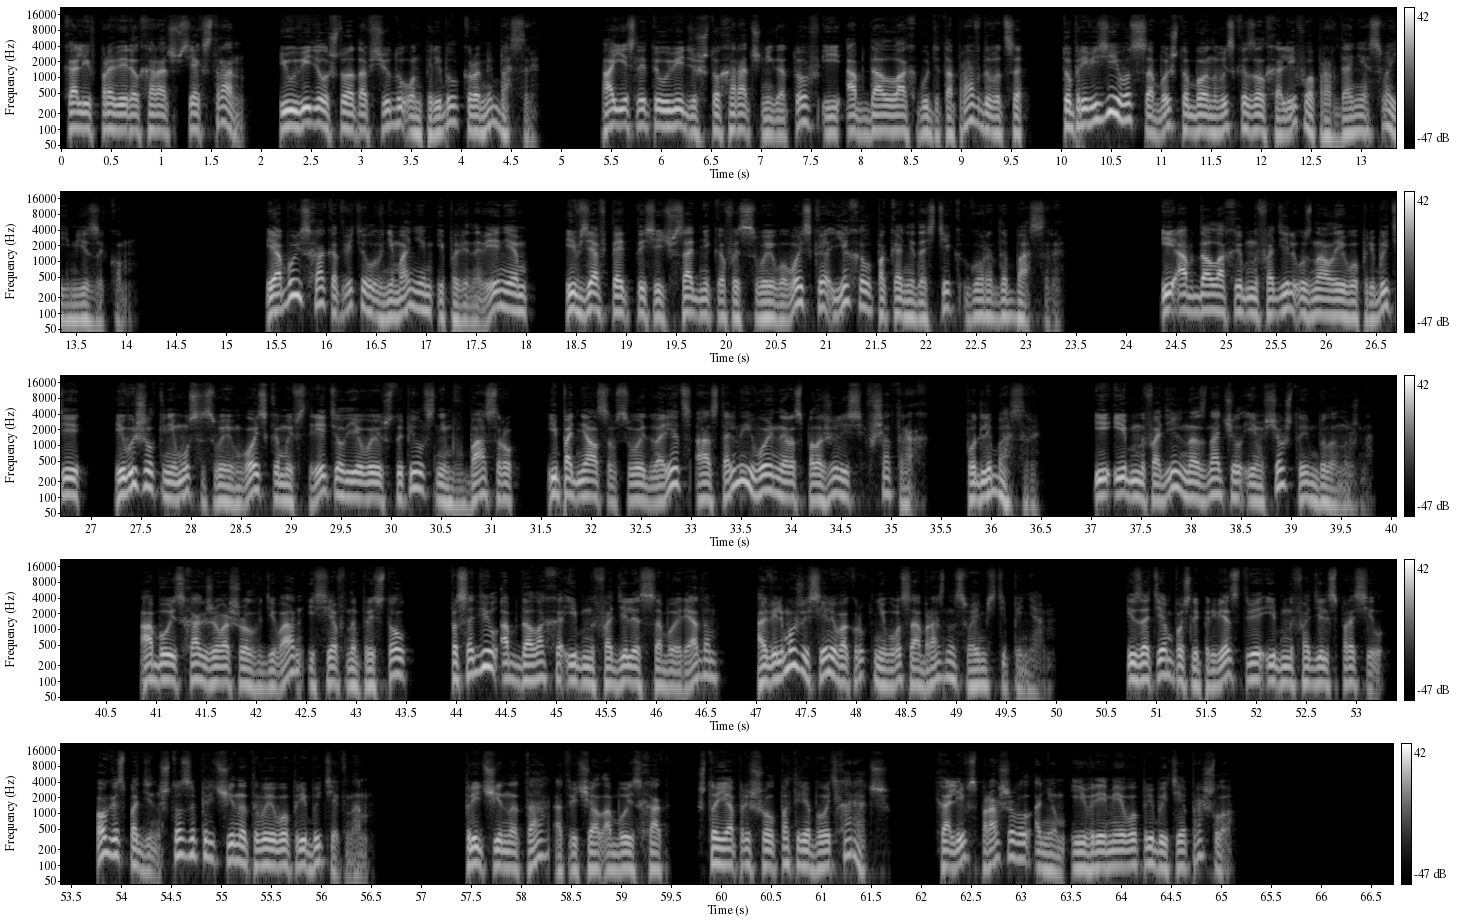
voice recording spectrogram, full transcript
Халиф проверил Харадж всех стран и увидел, что отовсюду он прибыл, кроме Басры. А если ты увидишь, что Харадж не готов, и Абдаллах будет оправдываться, то привези его с собой, чтобы он высказал халифу оправдание своим языком. И Абу Исхак ответил вниманием и повиновением, и, взяв пять тысяч всадников из своего войска, ехал, пока не достиг города Басры. И Абдаллах ибн Фадиль узнал о его прибытии и вышел к нему со своим войском, и встретил его, и вступил с ним в Басру, и поднялся в свой дворец, а остальные воины расположились в шатрах, подле Басры. И Ибн Фадиль назначил им все, что им было нужно. Абу Исхак же вошел в диван и, сев на престол, посадил Абдаллаха ибн Фадиля с собой рядом, а вельможи сели вокруг него сообразно своим степеням. И затем, после приветствия, ибн Фадиль спросил, «О, господин, что за причина твоего прибытия к нам?» «Причина та, — отвечал Абу Исхак, — что я пришел потребовать харадж. Халиф спрашивал о нем, и время его прибытия прошло».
